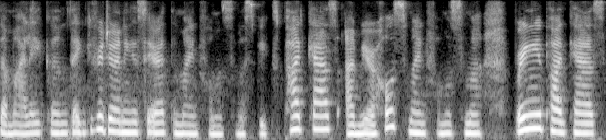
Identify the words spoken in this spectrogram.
Assalamu alaikum. Thank you for joining us here at the Mindful Muslimah Speaks podcast. I'm your host, Mindful Muslimah, bringing you podcasts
